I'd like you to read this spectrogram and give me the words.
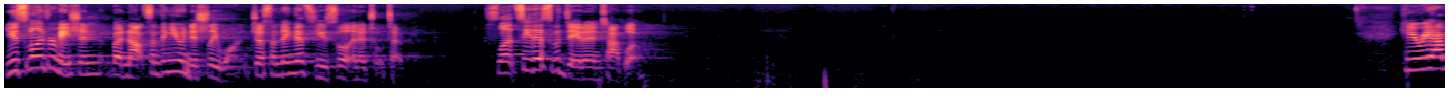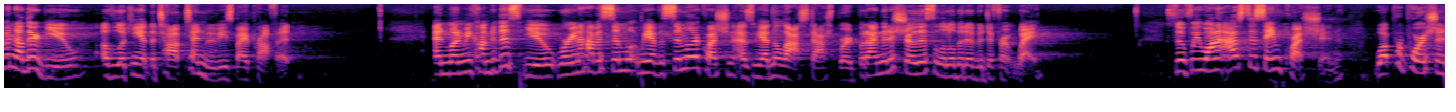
Useful information, but not something you initially want, just something that's useful in a tooltip. So let's see this with data in Tableau. Here we have another view of looking at the top 10 movies by profit. And when we come to this view, we're going to have a similar, we have a similar question as we had in the last dashboard, but I'm going to show this a little bit of a different way. So if we want to ask the same question, what proportion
